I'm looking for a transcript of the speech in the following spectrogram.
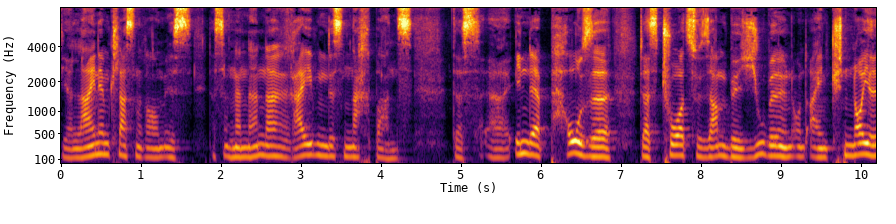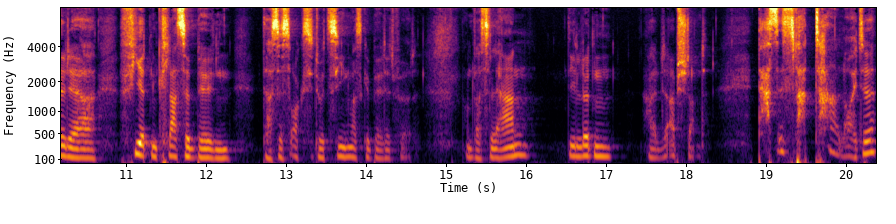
die alleine im Klassenraum ist, das Aneinanderreiben des Nachbarns, das äh, in der Pause das Tor zusammen bejubeln und ein Knäuel der vierten Klasse bilden, das ist Oxytocin, was gebildet wird. Und was lernen die Lütten? Haltet Abstand. Das ist fatal, Leute.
